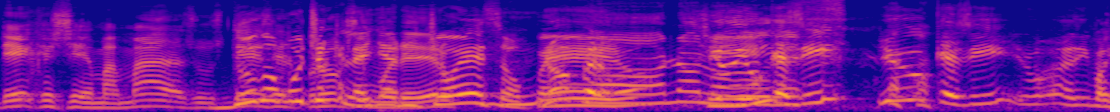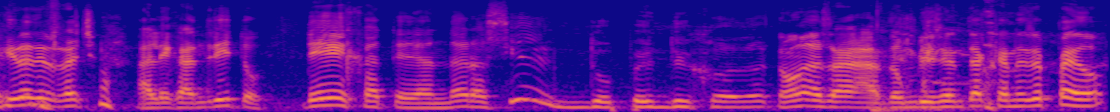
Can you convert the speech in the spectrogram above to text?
déjese de mamadas usted. Dudo mucho que le haya heredero. dicho eso, No, pero... pero- no, yo no, digo no. que sí, yo digo que sí. Imagínate el racho. Alejandrito, déjate de andar haciendo pendejadas. No, o sea, don Vicente acá en ese pedo.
